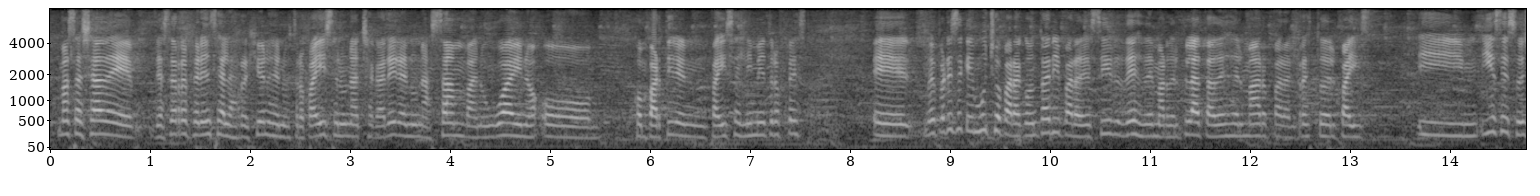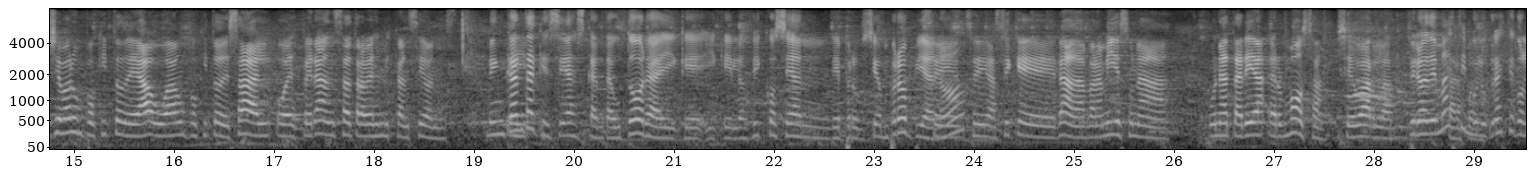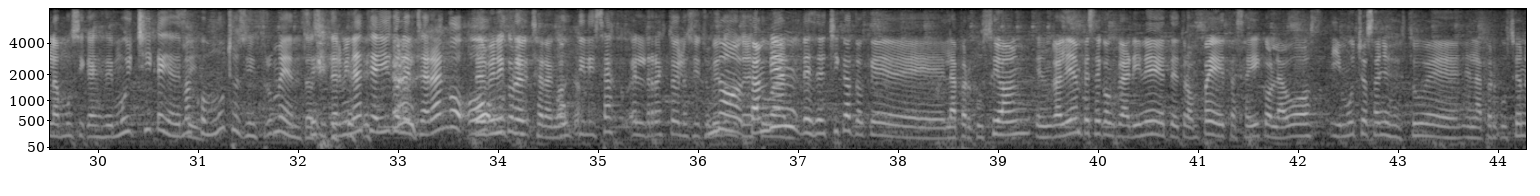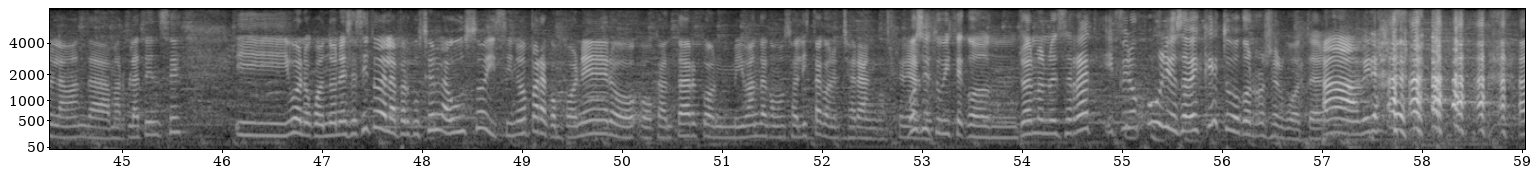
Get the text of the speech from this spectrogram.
más allá de, de hacer referencia a las regiones de nuestro país en una chacarera, en una samba, en un guayno o compartir en países limítrofes, eh, me parece que hay mucho para contar y para decir desde Mar del Plata, desde el mar para el resto del país. Y, y es eso, es llevar un poquito de agua, un poquito de sal o de esperanza a través de mis canciones. Me encanta Y- que seas cantautora y que, y que los discos sean de producción propia, Sí, ¿no? sí, así que nada, para mí es una, una tarea hermosa llevarla. Pero además te involucraste con la música desde muy chica y además Sí. con muchos instrumentos. Sí. ¿Y terminaste ahí con el charango o, Terminé con el charango. o utilizás el resto de los instrumentos? No, que también desde chica toqué la percusión. En realidad empecé con clarinete, trompeta, seguí con la voz y muchos años estuve en la percusión en la banda marplatense. Y bueno, cuando necesito de la percusión la uso y si no para componer o, o cantar con mi banda como solista con el charango. Vos estuviste con Joan Manuel Serrat, y, pero Julio, ¿sabes qué? Estuvo con Roger Waters. Ah, mira.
